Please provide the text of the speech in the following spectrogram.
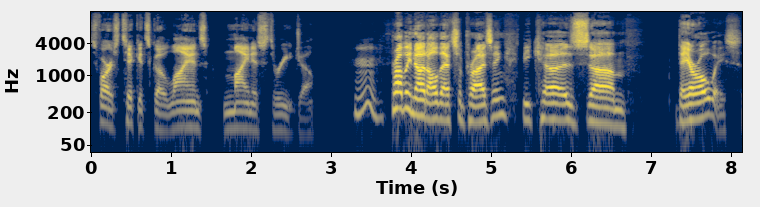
as far as tickets go. Lions minus three, Joe. Hmm. Probably not all that surprising because um, they are always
